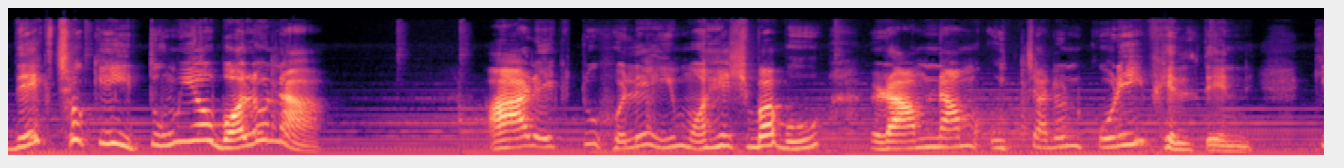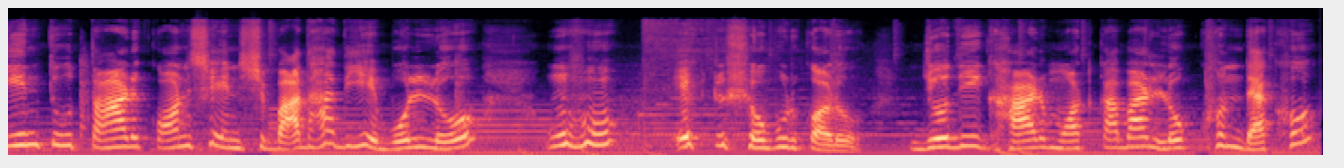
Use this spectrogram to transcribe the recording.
দেখছ কি, তুমিও বলো না? আর একটু হলেই মহেশবাবু রাম নাম উচ্চারণ করেই ফেলতেন। কিন্তু তার কনসেন্স বাধা দিয়ে বলল, উহু, একটু সবুর করো। যদি ঘাড় মটকাবার লক্ষণ দেখো,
